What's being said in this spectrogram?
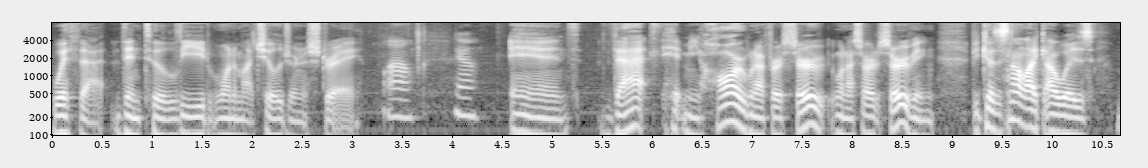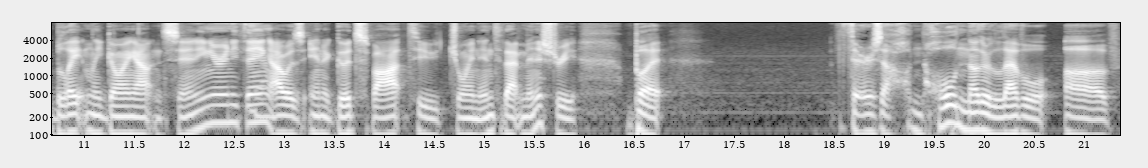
with that than to lead one of my children astray Wow. Yeah. and that hit me hard when I first served when I started serving because it's not like I was blatantly going out and sinning or anything. Yeah. I was in a good spot to join into that ministry, but there's a whole nother level of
